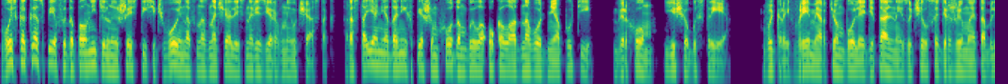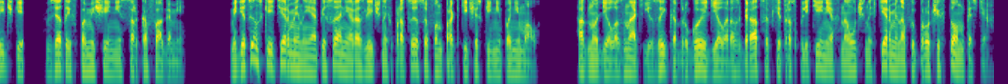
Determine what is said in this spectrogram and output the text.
Войска Каспиев и дополнительные 6 тысяч воинов назначались на резервный участок. Расстояние до них пешим ходом было около одного дня пути, верхом еще быстрее. Выкроив время, Артем более детально изучил содержимое таблички, взятой в помещении с саркофагами. Медицинские термины и описания различных процессов он практически не понимал. Одно дело знать язык, а другое дело разбираться в хитросплетениях научных терминов и прочих тонкостях.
